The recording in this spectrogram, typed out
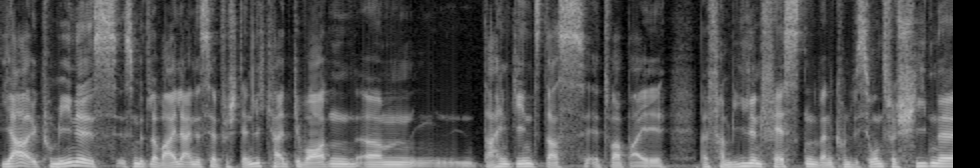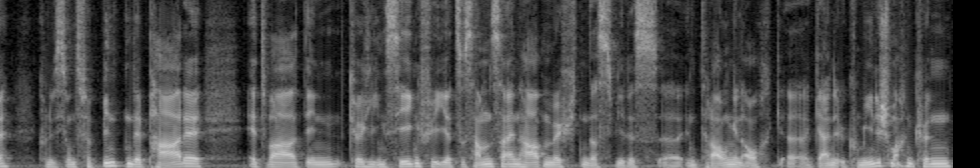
Ja, Ökumene ist, ist mittlerweile eine Selbstverständlichkeit geworden, ähm, dahingehend, dass etwa bei, bei Familienfesten, wenn konfessionsverschiedene, konfessionsverbindende Paare etwa den kirchlichen Segen für ihr Zusammensein haben möchten, dass wir das äh, in Trauungen auch äh, gerne ökumenisch machen können.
